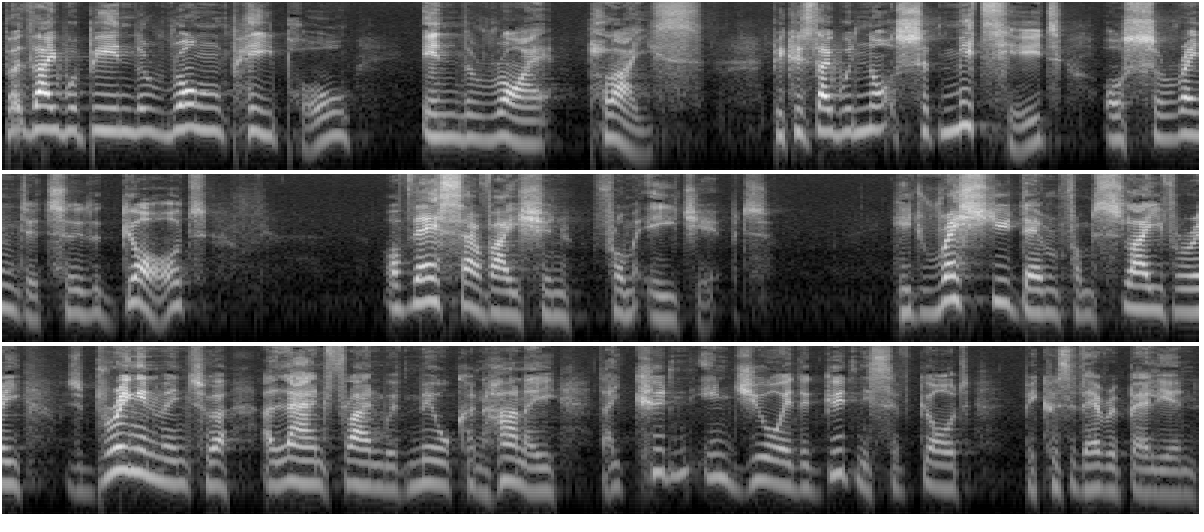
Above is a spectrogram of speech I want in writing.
but they were being the wrong people in the right place because they were not submitted or surrendered to the God of their salvation from Egypt. He'd rescued them from slavery, was bringing them into a, a, land flowing with milk and honey. They couldn't enjoy the goodness of God because of their rebellion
